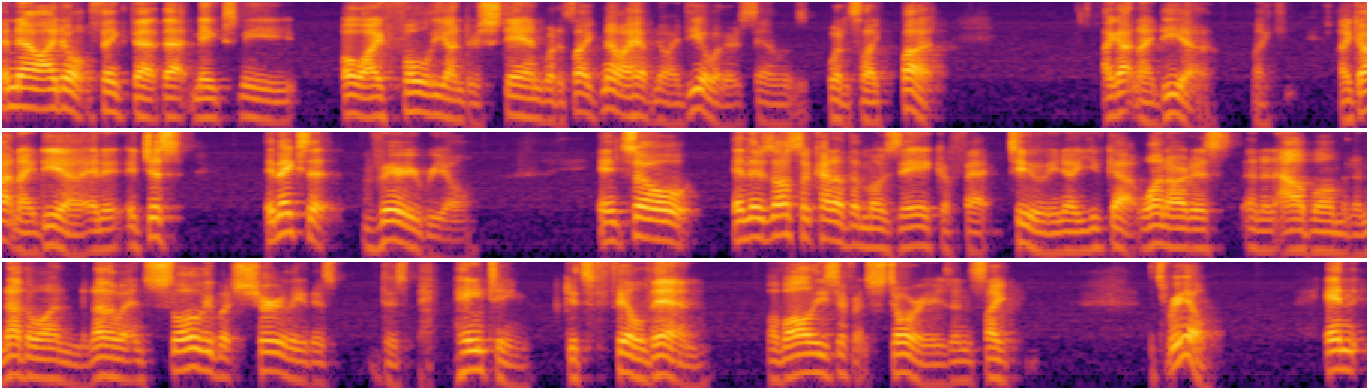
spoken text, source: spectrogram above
And now I don't think that that makes me, oh, I fully understand what it's like. No, I have no idea what I understand what it's like, but I got an idea. Like I got an idea and it, it just, it makes it very real. And so, and there's also kind of the mosaic effect too. You know, you've got one artist and an album and another one and another one, and slowly but surely this this painting gets filled in of all these different stories, and it's like it's real. And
